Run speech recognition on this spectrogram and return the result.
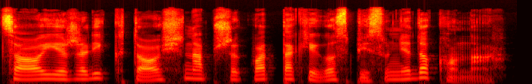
co, jeżeli ktoś na przykład takiego spisu nie dokona?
